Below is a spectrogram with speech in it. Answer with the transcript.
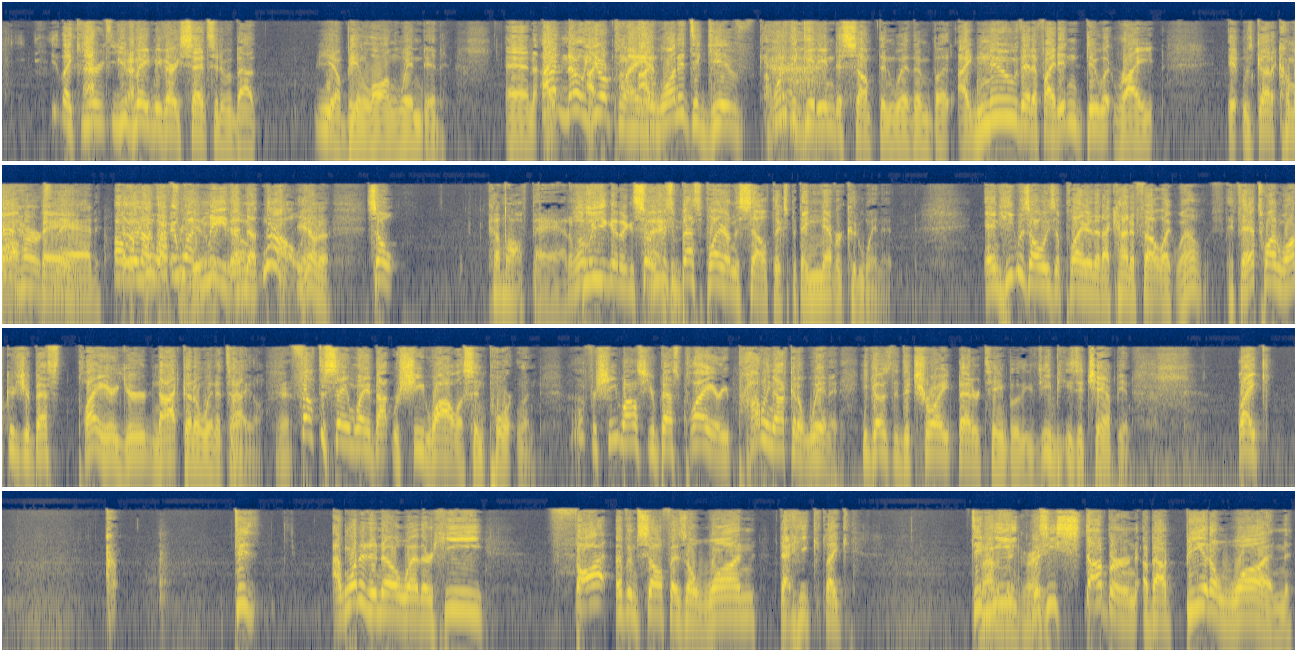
y- like you're you've made me very sensitive about you know being long winded, and I know you're playing. I wanted to give I wanted to get into something with him, but I knew that if I didn't do it right. It was going to come That off me. bad. Oh, well, you- it wasn't you. me, though. No, no, Yeah. no, no. So Come off bad. What were you going to say? so he was the best player on the Celtics, but they never could win it. And he was always a player that I kind of felt like, well, if Antoine Walker's your best player, you're not going to win a title. yeah. Felt the same way about Rasheed Wallace in Portland. Well, if Rasheed Wallace is your best player, you're probably not going to win it. He goes to Detroit, better team, but he's a champion. Like, did I wanted to know whether he thought of himself as a one that he like did he have been great. was he stubborn about being a one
